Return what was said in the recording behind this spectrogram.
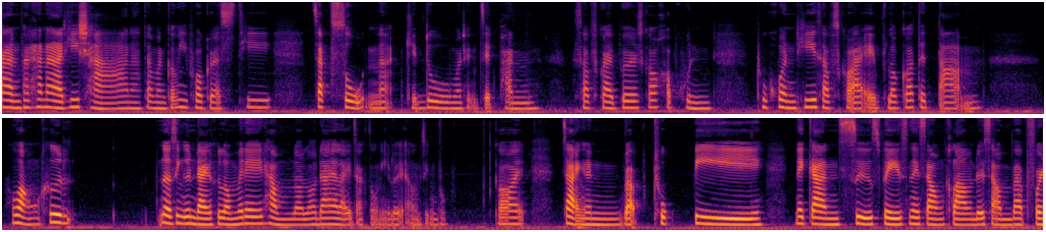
การพัฒนาที่ช้านะ แต่มันก็มี progress ที่จากศูนย์นะคิดดูมาถึงเจ็ดพัน subscribers ก็ขอบคุณทุกคนที่ subscribe แล้วก็ติดตาม หวังคือ เหนือสิ่งอื่นใดคือเราไม่ได้ทำเราเราได้อะไรจากตรงนี้เลยเอาจริงๆก็จ่ายเงินแบบทุกปีในการซื้อ space ใน SoundCloud โดยซ้ำแบบ for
